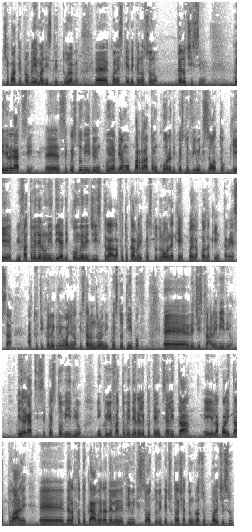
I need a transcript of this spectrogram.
c'è qualche problema di scrittura eh, con le schede che non sono velocissime. Quindi ragazzi, eh, se questo video in cui abbiamo parlato ancora di questo film X8 che vi ho fatto vedere un'idea di come registra la fotocamera di questo drone, che è poi la cosa che interessa a tutti quelli che vogliono acquistare un drone di questo tipo, eh, registrare video. Quindi ragazzi, se questo video in cui vi ho fatto vedere le potenzialità e la qualità attuale eh, della fotocamera del film X8 vi è piaciuto lasciate un grosso pollice su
